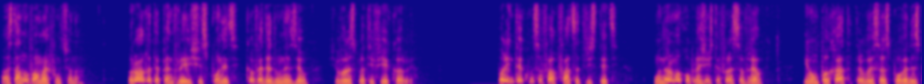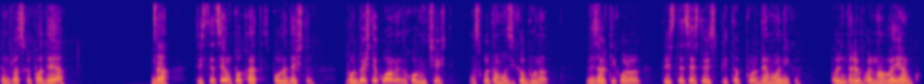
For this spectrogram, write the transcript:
asta nu va mai funcționa. Roagă-te pentru ei și spuneți că vede Dumnezeu și va răsplăti fiecăruia. Părinte, cum să fac față tristeții? Uneori mă copleșește fără să vreau. E un păcat, trebuie să spovedesc pentru a scăpa de ea? Da, tristețea e un păcat, spovedește-l. Vorbește cu oameni duhovnicești ascultă muzică bună, vezi articolul Tristețea este o ispită pur demonică. Părintele Varnava Iancu.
